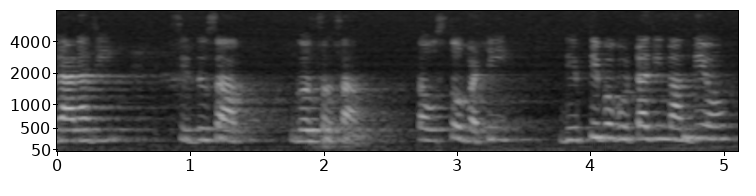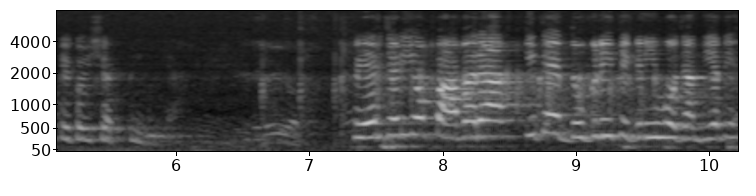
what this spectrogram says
ਰਾਣਾ ਜੀ, ਸਿੱਧੂ ਸਾਹਿਬ ਗੋਸਲ ਸਾਹਿਬ। ਤਾਂ ਉਸ ਤੋਂ ਵੱਡੀ ਦੀਪਤੀ ਬਗੂਟਾ ਜੀ ਮੰਨਦੇ ਹੋ ਕਿ ਕੋਈ ਸ਼ਕਤੀ ਨਹੀਂ ਹੈ। ਫਿਰ ਜਿਹੜੀ ਉਹ ਪਾਵਰ ਆ, ਕਿਤੇ ਦੁੱਗਣੀ ਤਿੱਗਣੀ ਹੋ ਜਾਂਦੀ ਹੈ ਤੇ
